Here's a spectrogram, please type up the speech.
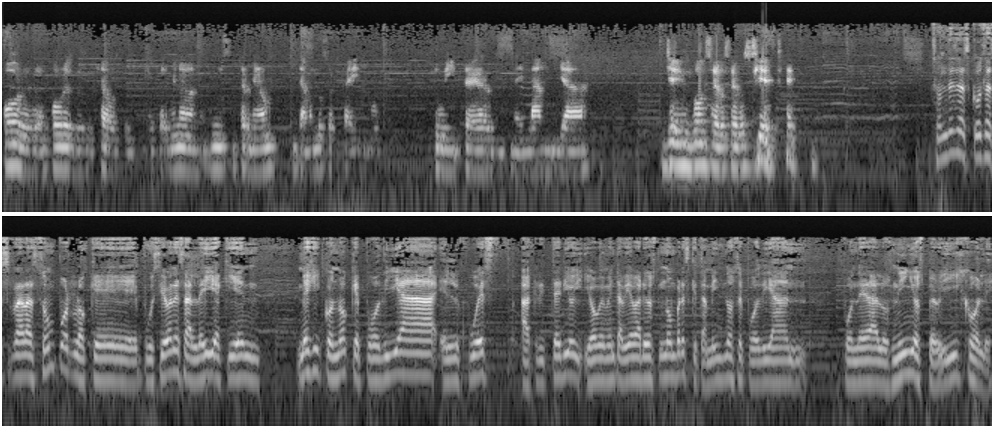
pobres, pobres de esos chavos que terminan, terminaron llamándose Facebook, Twitter, Disneylandia, James Bond 007. Son de esas cosas raras. Son por lo que pusieron esa ley aquí en México, ¿no? Que podía el juez a criterio y, y obviamente había varios nombres que también no se podían poner a los niños, pero híjole.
